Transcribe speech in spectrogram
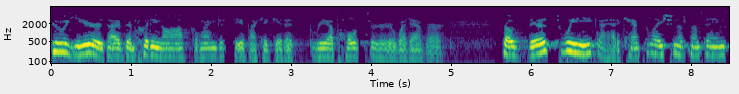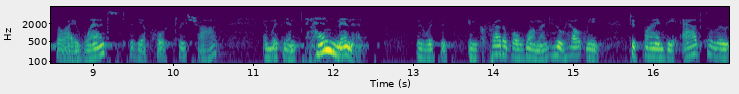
two years, I've been putting off going to see if I could get it reupholstered or whatever. So this week I had a cancellation of something, so I went to the upholstery shop, and within 10 minutes there was this incredible woman who helped me to find the absolute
